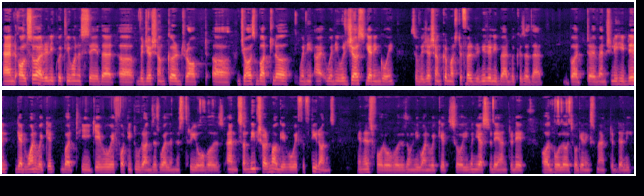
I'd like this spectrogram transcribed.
And also, I really quickly want to say that uh, Vijay Shankar dropped uh, Josh Buttler when he I, when he was just getting going. So Vijay Shankar must have felt really really bad because of that. But eventually, he did get one wicket, but he gave away 42 runs as well in his three overs. And Sandeep Sharma gave away 50 runs in his four overs, only one wicket. So even yesterday and today, all bowlers were getting smacked at Delhi.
